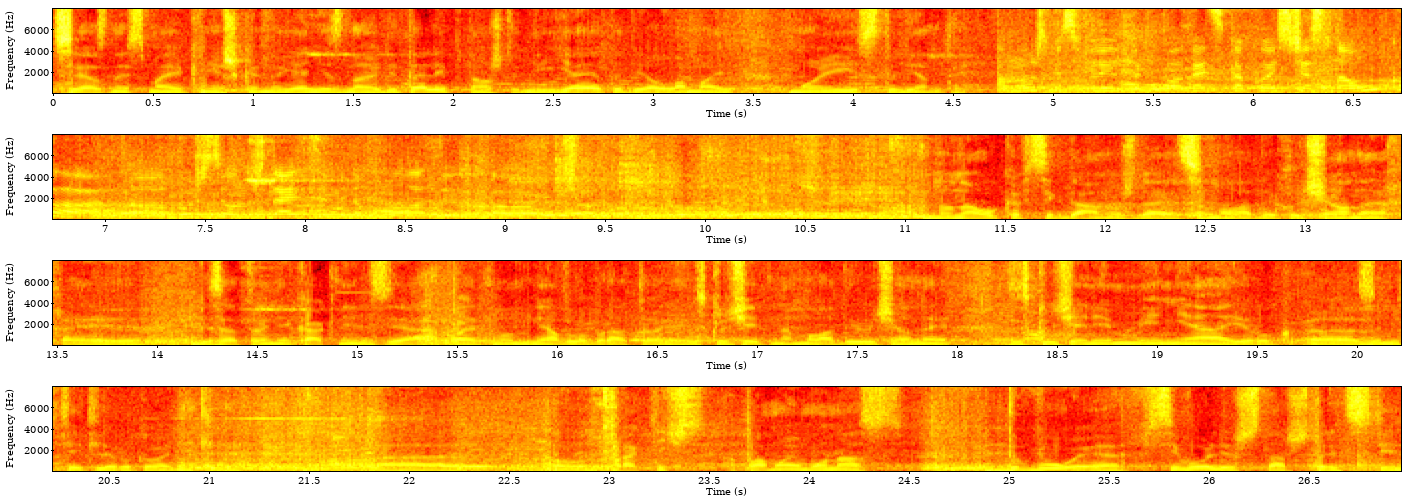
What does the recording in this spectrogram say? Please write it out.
связанный с моей книжкой, но я не знаю деталей, потому что не я это делал, а мои, мои студенты. А может быть, вы предполагаете, какая сейчас наука а, больше всего нуждается именно в молодых а, ученых? Но наука всегда нуждается в молодых ученых, и без этого никак нельзя. Поэтому у меня в лаборатории исключительно молодые ученые, за исключением меня и рук- э, заместителя руководителя. Практически, по-моему, у нас двое всего лишь старше 30 лет.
